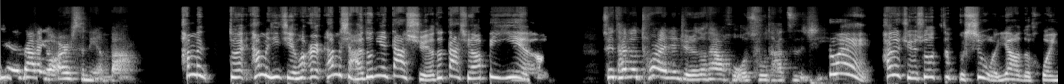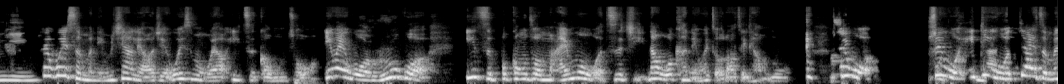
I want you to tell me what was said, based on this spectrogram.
献了大概有二十年吧。他们对他们已经结婚，二他们小孩都念大学，都大学要毕业了，所以他就突然间觉得说他要活出他自己，对，他就觉得说这不是我要的婚姻。所以为什么你们现在了解为什么我要一直工作？因为我如果一直不工作，埋没我自己，那我肯定会走到这条路。哎，所以我，所以我一定，我再怎么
